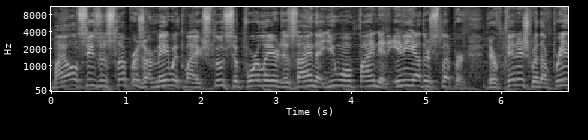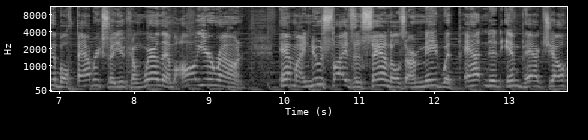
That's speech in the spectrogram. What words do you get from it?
My all season slippers are made with my exclusive four layer design that you won't find in any other slipper. They're finished with a breathable fabric so you can wear them all year round. And my new slides and sandals are made with patented impact gel,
